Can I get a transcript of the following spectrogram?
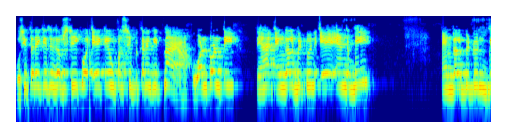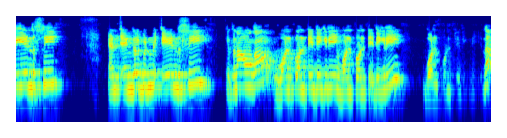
उसी तरीके से जब सी को ए के ऊपर शिफ्ट करेंगे, कितना आया? 120 तो यहाँ angle between A and B angle between B and C and angle between A and C कितना होगा? 120 डिग्री 120 डिग्री 120 डिग्री ना?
